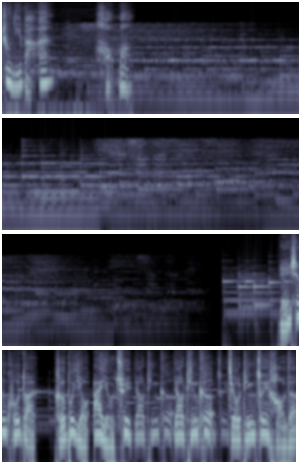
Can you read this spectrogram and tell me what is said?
祝你晚安，好梦。人生苦短，何不有爱有趣？要听课，要听课就听最好的。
